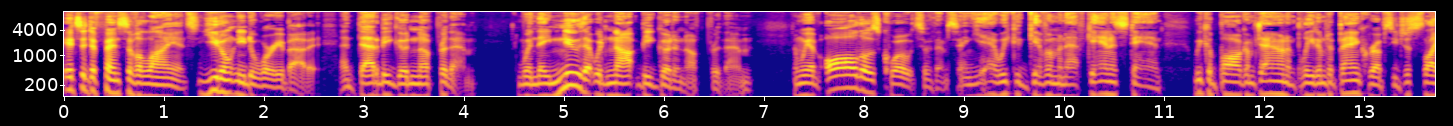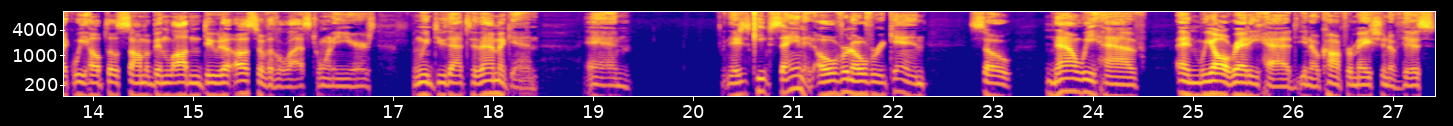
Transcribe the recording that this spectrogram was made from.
it's a defensive alliance. You don't need to worry about it. And that'd be good enough for them when they knew that would not be good enough for them. And we have all those quotes of them saying, yeah, we could give them an Afghanistan. We could bog them down and bleed them to bankruptcy, just like we helped Osama bin Laden do to us over the last 20 years. And we do that to them again. And they just keep saying it over and over again. So now we have, and we already had, you know, confirmation of this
